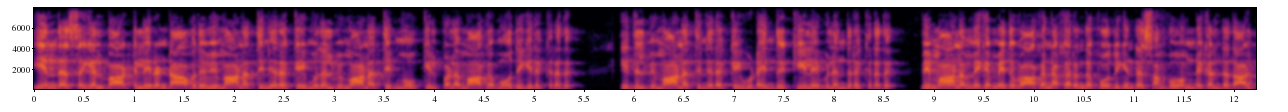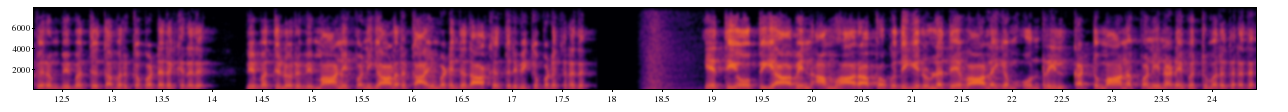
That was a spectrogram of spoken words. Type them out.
இந்த செயல்பாட்டில் இரண்டாவது விமானத்தின் இறக்கை முதல் விமானத்தின் மூக்கில் பலமாக மோதியிருக்கிறது. இதில் விமானத்தின் இறக்கை உடைந்து கீழே விழுந்திருக்கிறது. விமானம் மிக மெதுவாக நகர்ந்த போது இந்த சம்பவம் நிகழ்ந்ததால் பெரும் விபத்து தவிர்க்கப்பட்டிருக்கிறது. விபத்தில் ஒரு விமானி பணியாளர் காயமடைந்ததாக தெரிவிக்கப்படுகிறது. எத்தியோப்பியாவின் அம்ஹாரா பகுதியில் உள்ள தேவாலயம் ஒன்றில் கட்டுமான பணி நடைபெற்று வருகிறது.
